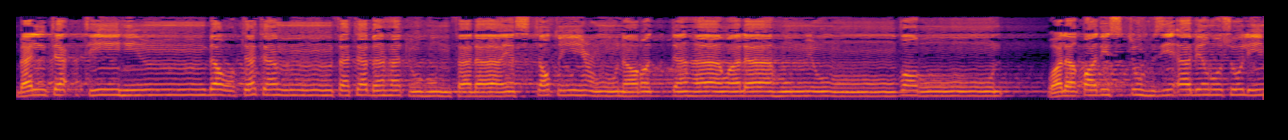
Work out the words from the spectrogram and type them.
بل تأتيهم بغتة فتبهتهم فلا يستطيعون ردها ولا هم ينظرون. ولقد استهزئ برسل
